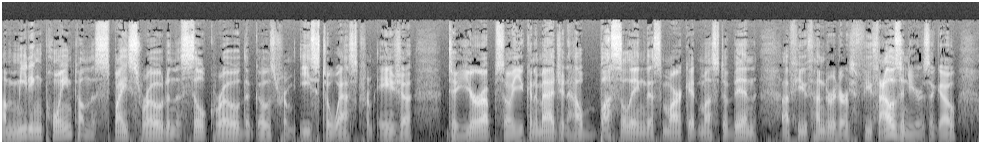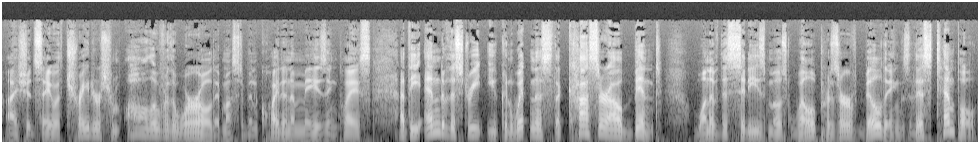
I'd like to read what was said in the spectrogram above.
a meeting point on the Spice Road and the Silk Road that goes from east to west, from Asia to Europe. So you can imagine how bustling this market must have been a few hundred or a few thousand years ago, I should say, with traders from all over the world. It must have been quite an amazing place. At the end of the street, you can witness the Qasr al Bint, one of the city's most well preserved buildings, this temple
